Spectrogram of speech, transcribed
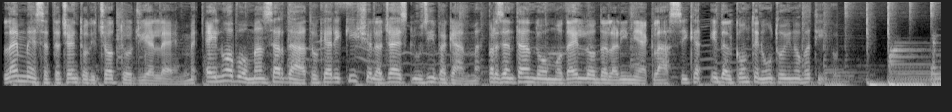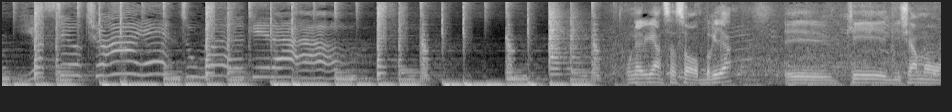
L'M718 GLM è il nuovo mansardato che arricchisce la già esclusiva gamma, presentando un modello dalla linea classica e dal contenuto innovativo. Un'eleganza sobria eh, che diciamo,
